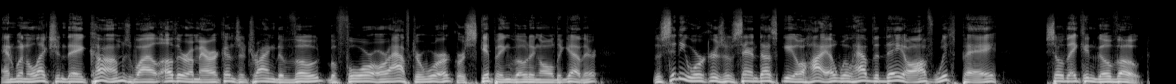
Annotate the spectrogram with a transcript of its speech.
And when election day comes, while other Americans are trying to vote before or after work or skipping voting altogether, the city workers of Sandusky, Ohio will have the day off with pay so they can go vote.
